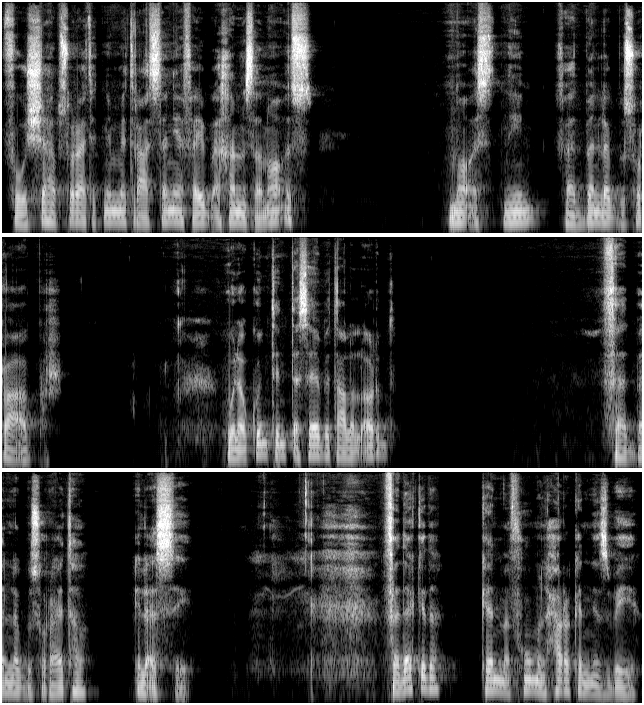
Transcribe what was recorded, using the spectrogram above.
في وشها بسرعة اتنين متر على الثانية فيبقى خمسة ناقص ناقص اتنين فهتبان لك بسرعة أكبر. ولو كنت أنت ثابت على الأرض فهتبان لك بسرعتها الأساسية فده كده كان مفهوم الحركة النسبية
